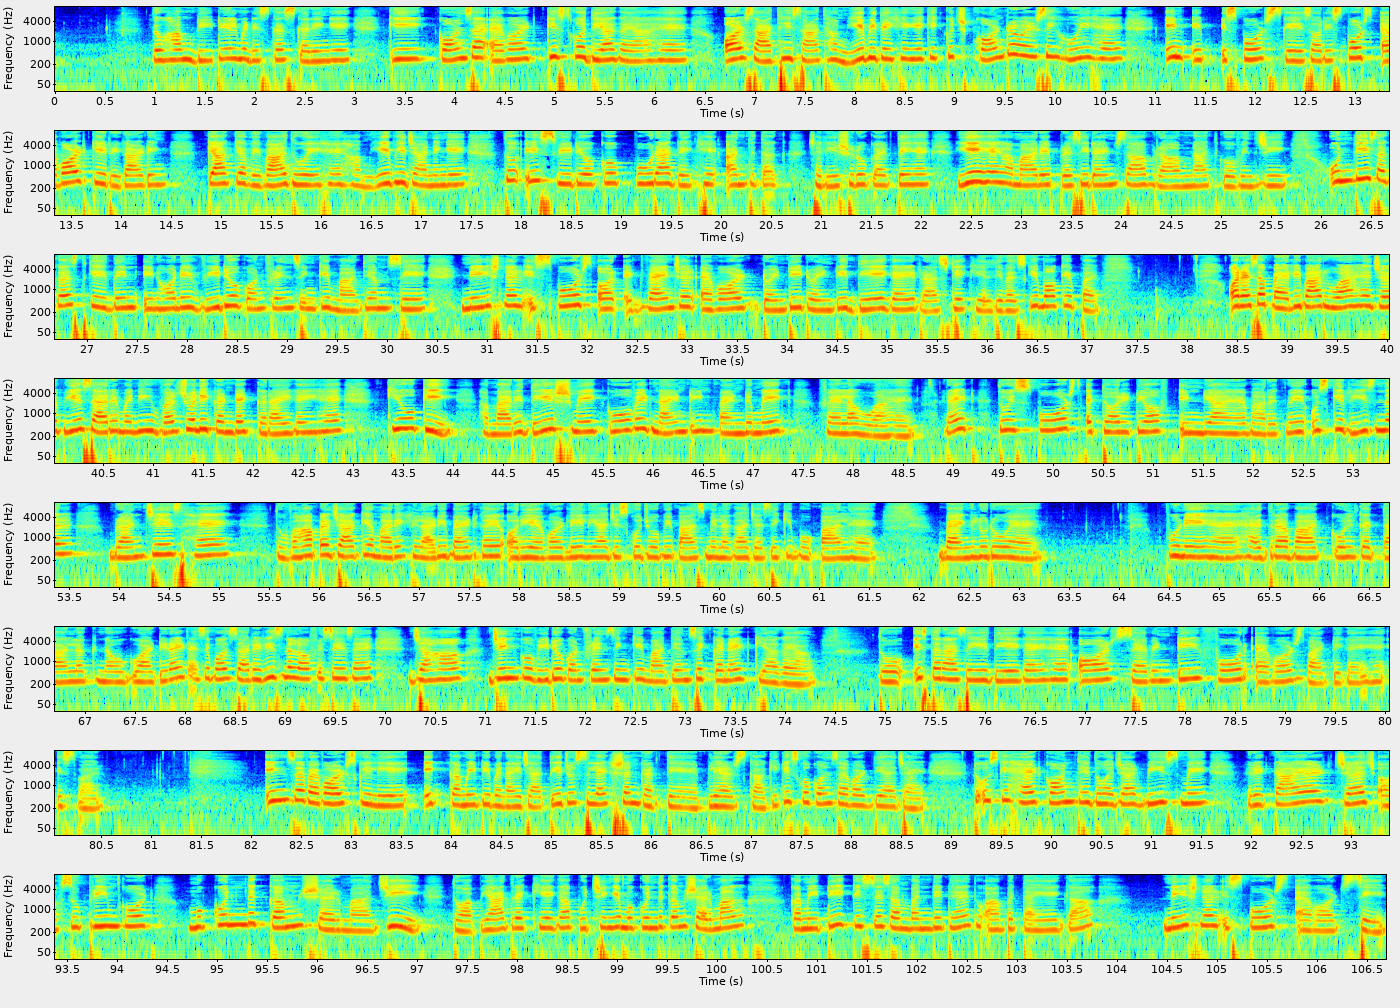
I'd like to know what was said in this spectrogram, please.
तो हम डिटेल में डिस्कस करेंगे कि कौन सा अवार्ड किसको दिया गया है और साथ ही साथ हम ये भी देखेंगे कि कुछ कंट्रोवर्सी हुई है इन स्पोर्ट्स केस और स्पोर्ट्स अवार्ड के रिगार्डिंग क्या क्या विवाद हुए हैं, हम ये भी जानेंगे। तो इस वीडियो को पूरा देखें अंत तक। चलिए शुरू करते हैं। ये है हमारे प्रेसिडेंट साहब रामनाथ कोविंद जी। 29 अगस्त के दिन इन्होंने वीडियो कॉन्फ्रेंसिंग के माध्यम से नेशनल स्पोर्ट्स और एडवेंचर अवार्ड 2020 दिए गए राष्ट्रीय खेल दिवस के मौके पर और ऐसा पहली बार हुआ है जब ये सेरेमनी वर्चुअली कंडक्ट कराई गई है, क्योंकि हमारे देश में कोविड नाइन्टीन पैंडमिक फैला हुआ है राइट तो स्पोर्ट्स अथॉरिटी ऑफ़ इंडिया है भारत में, उसकी रीजनल ब्रांचेस है। तो वहाँ पर जाके हमारे खिलाड़ी बैठ गए और ये अवार्ड ले लिया, जिसको जो भी पास में लगा, जैसे कि भोपाल है, बेंगलुरु है पुणे है, हैदराबाद, कोलकाता, लखनऊ, गुवाहाटी राइट ऐसे बहुत सारे रीजनल ऑफ़िस हैं जहाँ जिनको वीडियो कॉन्फ्रेंसिंग के माध्यम से कनेक्ट किया गया। तो इस तरह से ये दिए गए हैं और सेवेंटी फोर अवार्ड्स बांटे गए हैं इस बार। इन सब अवार्ड्स के लिए एक कमेटी बनाई जाती है जो सिलेक्शन करते हैं प्लेयर्स का कि किसको कौन सा अवार्ड दिया जाए। तो उसके हेड कौन थे 2020 में? रिटायर्ड जज of supreme court Mukundakam Sharma ji तो आप याद रखिएगा, पूछेंगे मुकुंद कम शर्मा कमेटी किससे संबंधित है? तो आप बताइएगा नेशनल स्पोर्ट्स अवार्ड से।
